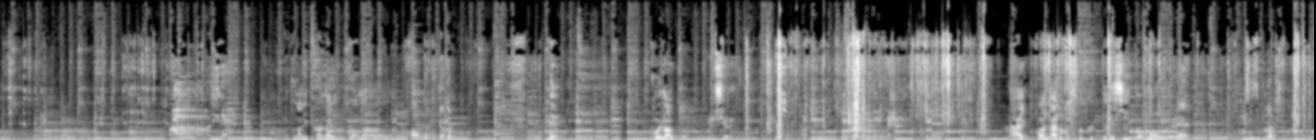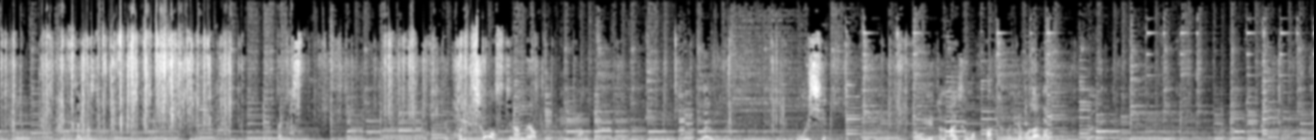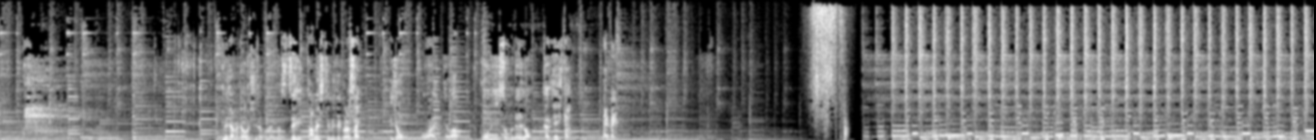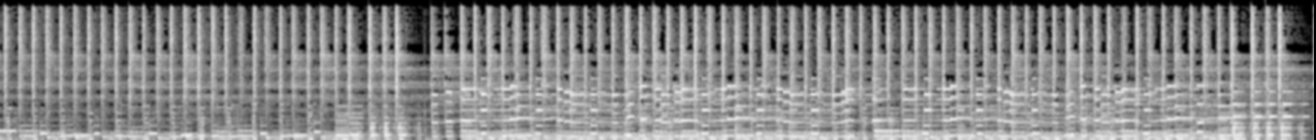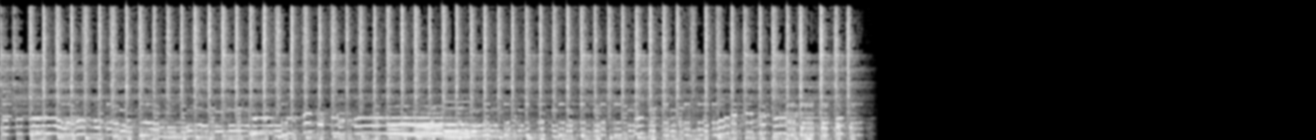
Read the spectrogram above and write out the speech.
あーいいね。あと何かないかな。あたたたたね。こういうのあると嬉しいよね。よいしょ。はいこういうのあるとすごく嬉しいと思うんでね。早速食べちゃおう。いただきますいただきます。これ超好きなんだよ。うん。美味しい。コーヒーとの相性も抜群でございます。めちゃめちゃ美味しいでございます。ぜひ試してみてください。以上お相手はコーヒーソムリエのカジでしたバイバイ。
